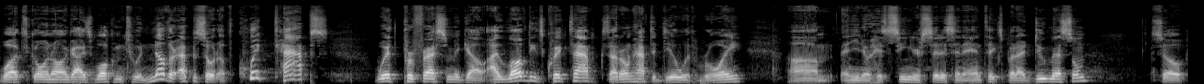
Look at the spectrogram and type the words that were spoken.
What's going on, guys? Welcome to another episode of Quick Taps with Professor Miguel. I love these quick taps because I don't have to deal with Roy um, and you know his senior citizen antics, but I do miss him. So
